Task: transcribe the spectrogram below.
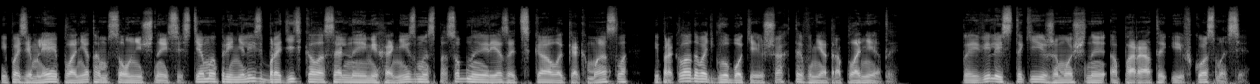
и по Земле и планетам Солнечной системы принялись бродить колоссальные механизмы, способные резать скалы как масло и прокладывать глубокие шахты в недра планеты. Появились такие же мощные аппараты и в космосе.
